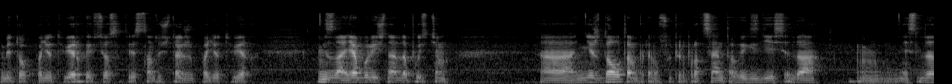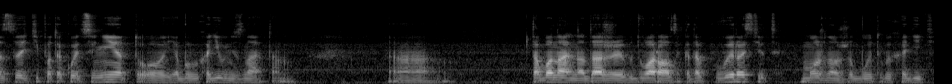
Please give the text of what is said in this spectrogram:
биток пойдет вверх, и все, соответственно, точно так же пойдет вверх. Не знаю, я бы лично, допустим, э, не ждал там прям супер процентов x10, да. Если да, зайти по такой цене, то я бы выходил, не знаю, там, э, то банально даже в два раза, когда вырастет, можно уже будет выходить.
